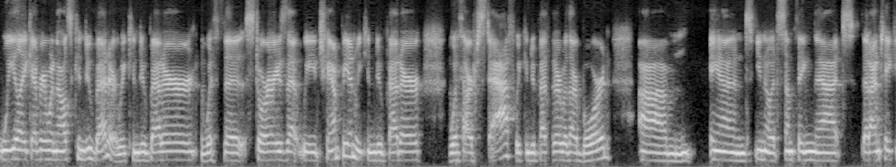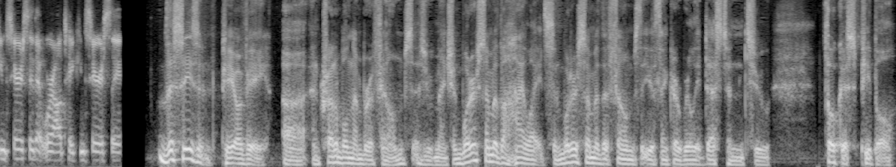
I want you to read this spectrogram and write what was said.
we, like everyone else, can do better. We can do better with the stories that we champion. We can do better with our staff. We can do better with our board. Um, and you know, it's something that that I'm taking seriously. That we're all taking seriously. This season, POV, uh, incredible number of films, as you mentioned. What are some of the highlights, and what are some of the films that you think are really destined to focus people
